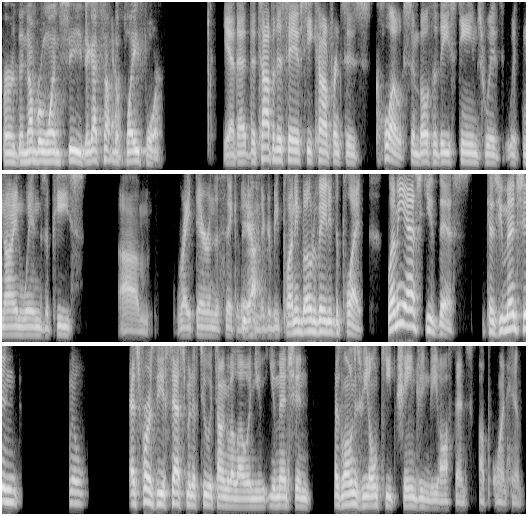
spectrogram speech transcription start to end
for the number one seed. They got something yeah. to play for. Yeah, that the top of this AFC conference is close, and both of these teams with with nine wins apiece, um, right there in the thick of it. Yeah. And they're going to be plenty motivated to play. Let me ask you this, because you mentioned, you know, as far as the assessment of Tua Tagovailoa, and you you mentioned as long as we don't keep changing the offense up on him,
